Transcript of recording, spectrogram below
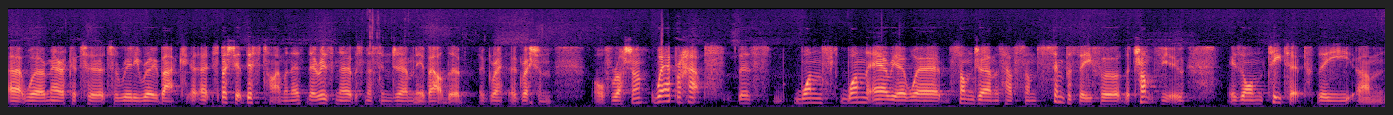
uh, were America to, to really row back, uh, especially at this time when there is nervousness in Germany about the aggr- aggression of Russia, where perhaps there's one, one area where some Germans have some sympathy for the Trump view is on TTIP, the um,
